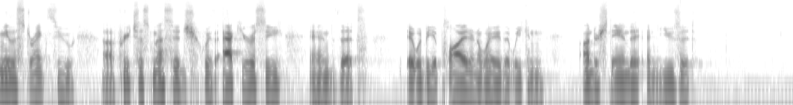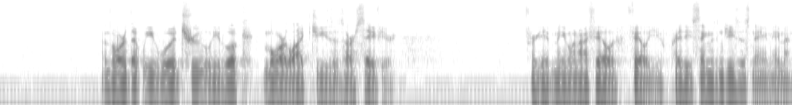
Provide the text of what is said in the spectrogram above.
me the strength to uh, preach this message with accuracy and that it would be applied in a way that we can understand it and use it. And Lord, that we would truly look more like Jesus, our Savior. Forgive me when I fail, fail you. Pray these things in Jesus' name. Amen.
